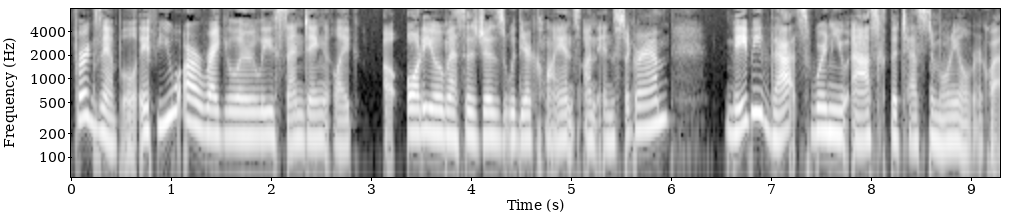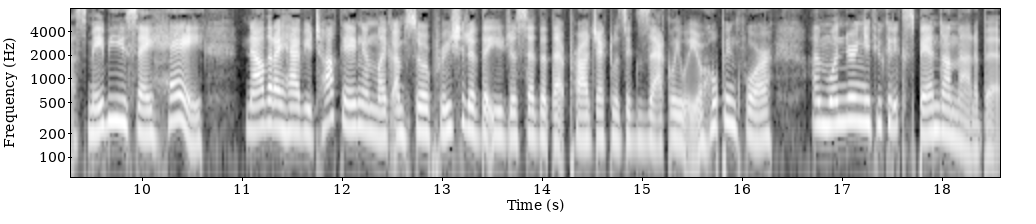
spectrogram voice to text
For example, if you are regularly sending like uh, audio messages with your clients on Instagram, maybe that's when you ask the testimonial request. Maybe you say, Hey, now that I have you talking and like I'm so appreciative that you just said that that project was exactly what you're hoping for, I'm wondering if you could expand on that a bit.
